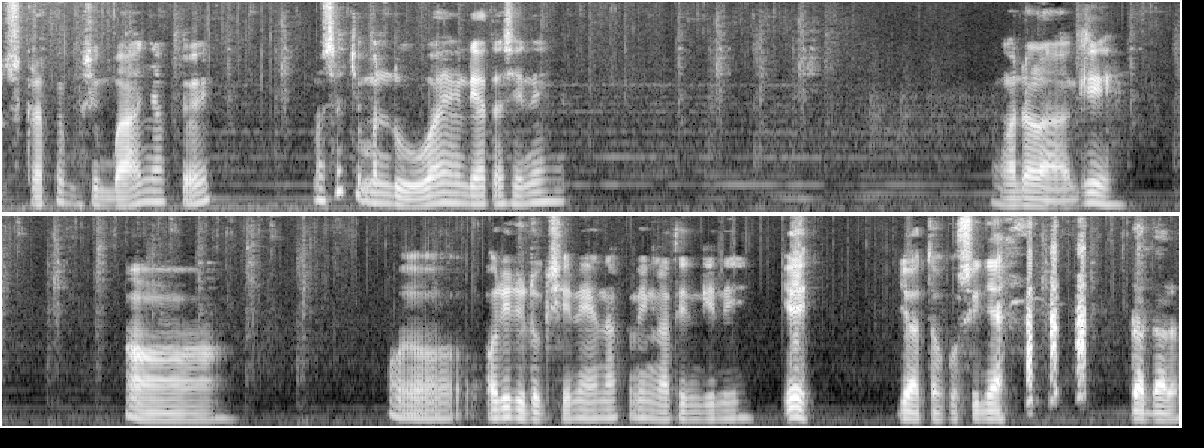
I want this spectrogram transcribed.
scrapnya masih banyak coy. Masa cuma dua yang di atas ini? Nggak ada lagi. Oh, oh, oh dia duduk sini enak nih ngeliatin gini. Eh, jatuh kursinya. Dodol.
